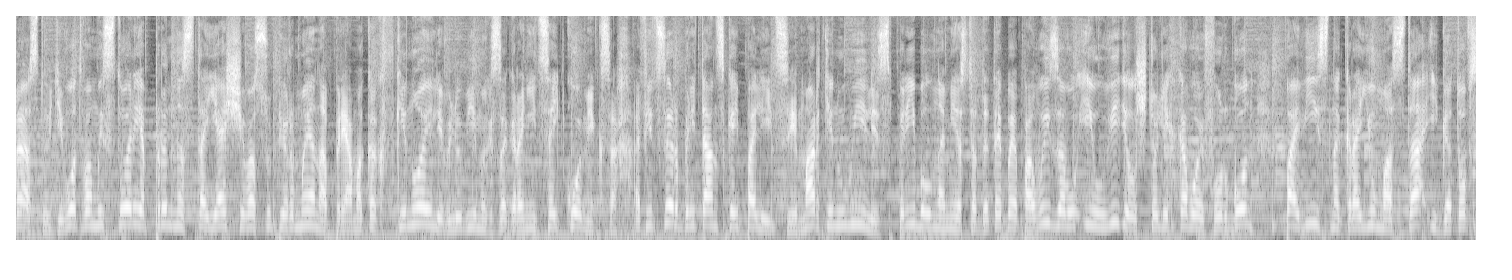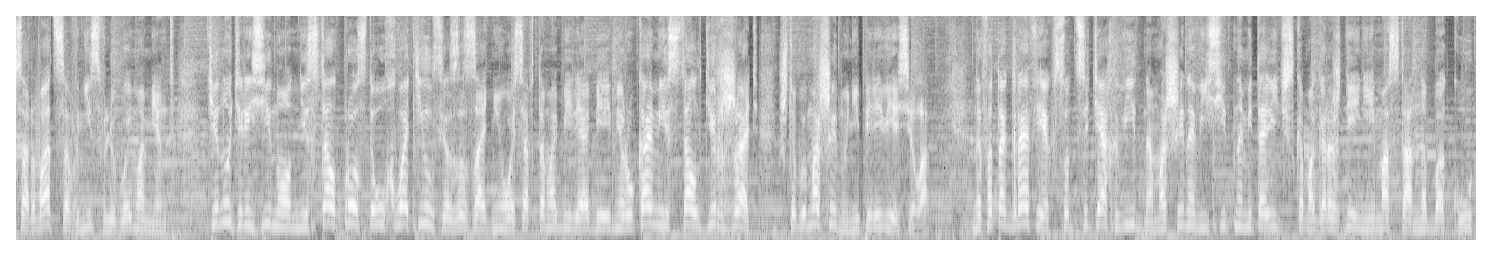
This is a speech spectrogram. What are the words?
Здравствуйте, вот вам история про настоящего супермена, прямо как в кино или в любимых за границей комиксах. Офицер британской полиции Мартин Уиллис прибыл на место ДТП по вызову и увидел, что легковой фургон повис на краю моста и готов сорваться вниз в любой момент. Тянуть резину он не стал, просто ухватился за заднюю ось автомобиля обеими руками и стал держать, чтобы машину не перевесило. На фотографиях в соцсетях видно, машина висит на металлическом ограждении моста на боку,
